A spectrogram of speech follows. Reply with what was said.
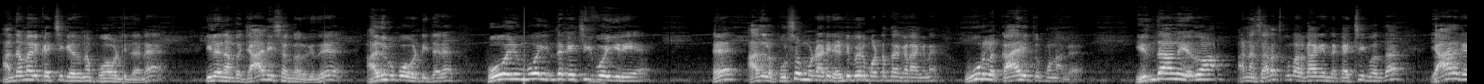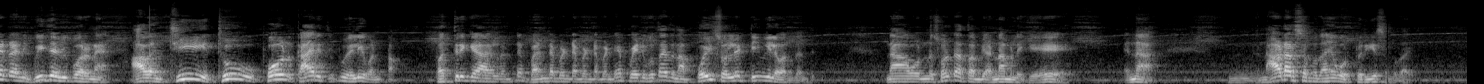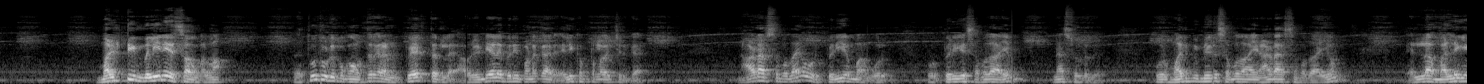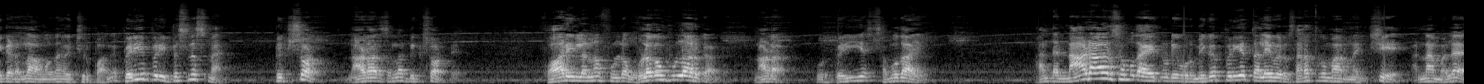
அந்த மாதிரி கட்சிக்கு எதுனா போக வேண்டியது தானே? இல்லை நம்ம ஜாதி சங்கம் இருக்குது அதுக்கு போக வேண்டியது தானே? போயும் போய் இந்த கட்சிக்கு போய்கிறிய அதுல புருஷன் முன்னாடி ரெண்டு பேரும் மட்டும் தான் இருக்கிறாங்கன்னு ஊர்ல காரி போனாங்க இருந்தாலும் ஏதோ அண்ணன் சரத்குமாருக்காக இந்த கட்சிக்கு வந்தா யாரை கேட்டா நீ பிஜேபி போறேன்னு? அவன் சீ தூ போன் காரி துப்பு வெளியே வந்துட்டான். பத்திரிகை ஆகலன்ட்டு பெண்ட பெண்ட பெண்ட பெண்ட போயிட்டு கொடுத்தா இது நான் போய் சொல்ல டிவியில வந்தது. நான் ஒன்னு சொல்லிட்டா தம்பி அண்ணாமலைக்கு. என்ன? நாடார் சமுதாயம் ஒரு பெரிய சமுதாயம். மல்டி மில்லினியர்ஸ் அவங்கெல்லாம். தூத்துக்குடி பக்கம் ஒருத்தர் எனக்கு பேர் தெரில அவர் இந்தியாவில் பெரிய பணக்காரர் ஹெலிகாப்டர்லாம் வச்சுருக்கார். நாடார் சமுதாயம் ஒரு பெரிய ம- ஒரு ஒரு பெரிய சமுதாயம். என்ன சொல்கிறது ஒரு மதிப்புமிகு சமுதாயம் நாடார் சமுதாயம். எல்லா மல்லிகை கடைலாம் அவங்க தான் வச்சுருப்பாங்க. பெரிய பெரிய business man big shot Nadars எல்லாம் பிக் ஷாட் ஃபாரின்லலாம் ஃபுல்லாக உலகம் ஃபுல்லாக இருக்காங்க. நாடார் ஒரு பெரிய சமுதாயம். அந்த நாடார் சமுதாயத்தினுடைய ஒரு மிகப்பெரிய தலைவர் சரத்குமார் நினைச்சு அண்ணாமலை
